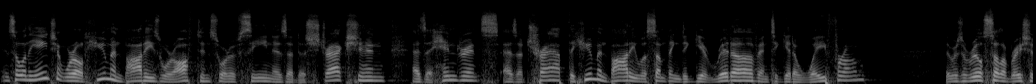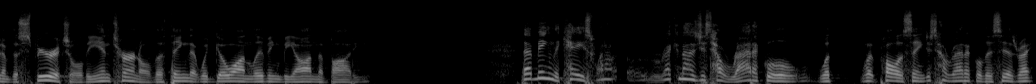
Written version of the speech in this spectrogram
and so in the ancient world human bodies were often sort of seen as a distraction as a hindrance as a trap the human body was something to get rid of and to get away from there was a real celebration of the spiritual, the internal, the thing that would go on living beyond the body. That being the case, why not recognize just how radical what, what Paul is saying, just how radical this is, right?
